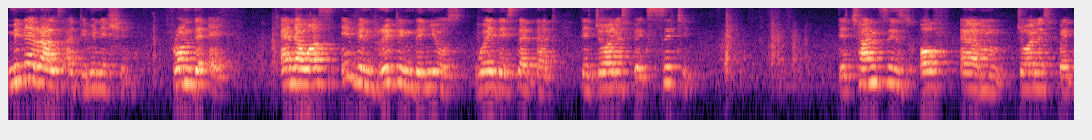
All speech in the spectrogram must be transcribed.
Minerals are diminishing from the earth. And I was even reading the news where they said that the Johannesburg city, the chances of um, Johannesburg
